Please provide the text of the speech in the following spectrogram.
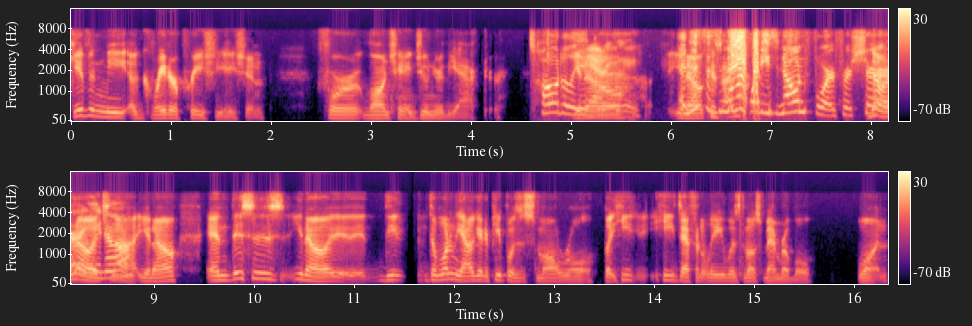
given me a greater appreciation for Lon Chaney Jr. the actor. Totally You know, agree. You and know, this is 'cause I- not what he's known for, for sure. no, no, you it's know? not. You know, and this is, you know, the the one in the alligator people was a small role, but he he definitely was the most memorable one.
